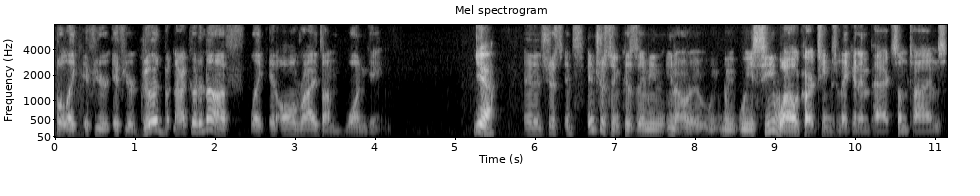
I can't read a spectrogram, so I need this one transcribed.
But like if you're if you're good but not good enough, like it all rides on one game. Yeah. And it's just it's interesting because I mean, you know, we, we see wild card teams make an impact sometimes.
